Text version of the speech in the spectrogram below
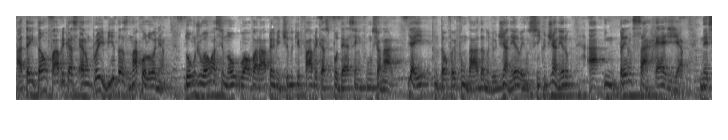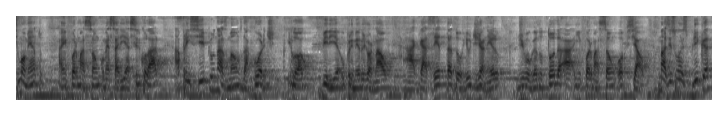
Até então, fábricas eram proibidas na colônia. Dom João assinou o alvará permitindo que fábricas pudessem funcionar. E aí, então, foi fundada no Rio de Janeiro, em 5 de janeiro, a Imprensa Régia. Nesse momento, a informação começaria a circular, a princípio nas mãos da corte, e logo viria o primeiro jornal, a Gazeta do Rio de Janeiro, divulgando toda a informação oficial. Mas isso não explica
